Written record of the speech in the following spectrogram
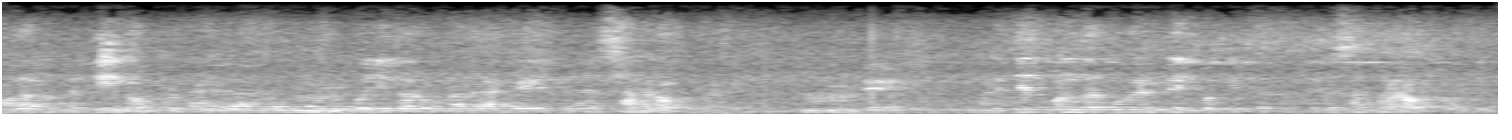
मला फक्त तीन डॉक्टर रुग्णालय आहे सहा डॉक्टर आहेत आणि तेच पंढरपूर हेरिटेज बघितलं तर तिथे सतरा डॉक्टर आहेत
